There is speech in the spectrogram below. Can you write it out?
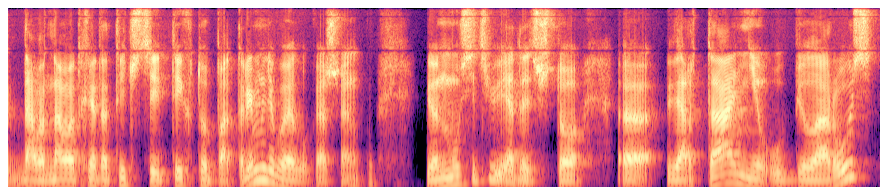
нават нават гэта тычыцца і тых хто падтрымлівае лукашэнку ён мусіць ведаць что э, вяртанне ў Беларусь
